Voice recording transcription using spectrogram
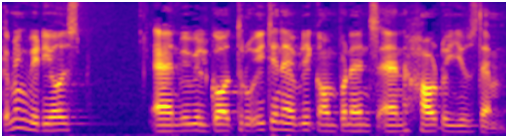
coming videos and we will go through each and every components and how to use them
